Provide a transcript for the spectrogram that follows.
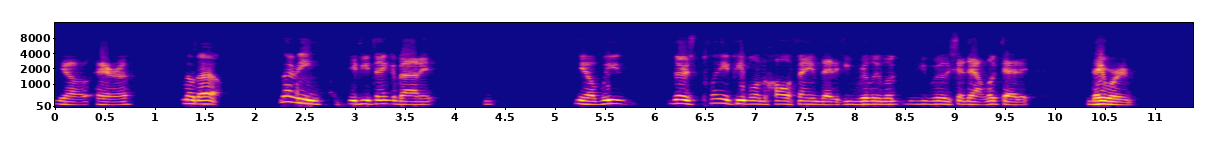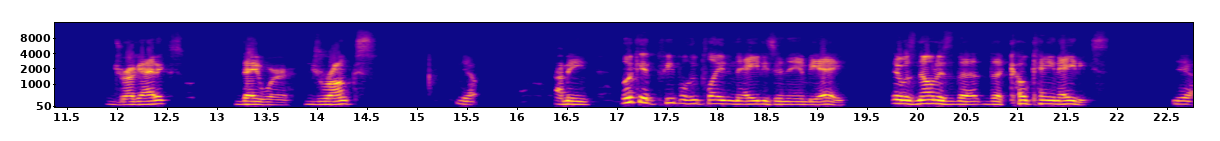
you know, era. No doubt. I mean, if you think about it, you know, we there's plenty of people in the Hall of Fame that if you really look, you really sat down and looked at it, they were drug addicts, they were drunks. Yep. I mean, look at people who played in the '80s in the NBA. It was known as the the cocaine '80s. Yeah.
